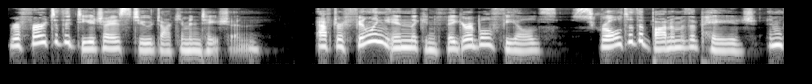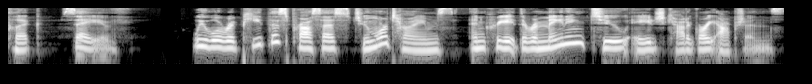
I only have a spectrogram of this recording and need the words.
refer to the DHIS2 documentation. After filling in the configurable fields, scroll to the bottom of the page and click Save. We will repeat this process two more times and create the remaining two age category options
